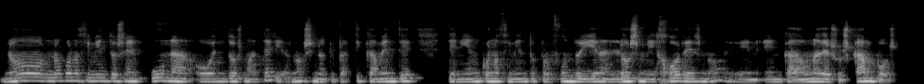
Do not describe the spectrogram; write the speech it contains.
no, no, conocimientos en una o en dos materias, ¿no? sino que prácticamente tenían conocimiento profundo y eran los mejores en, en cada uno de sus campos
